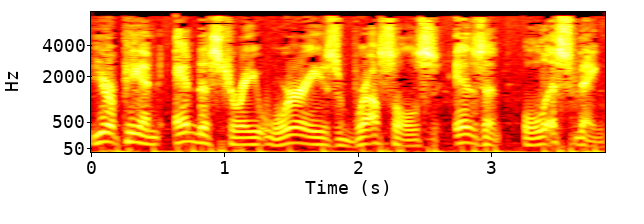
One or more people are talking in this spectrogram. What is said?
European industry worries Brussels isn't listening.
